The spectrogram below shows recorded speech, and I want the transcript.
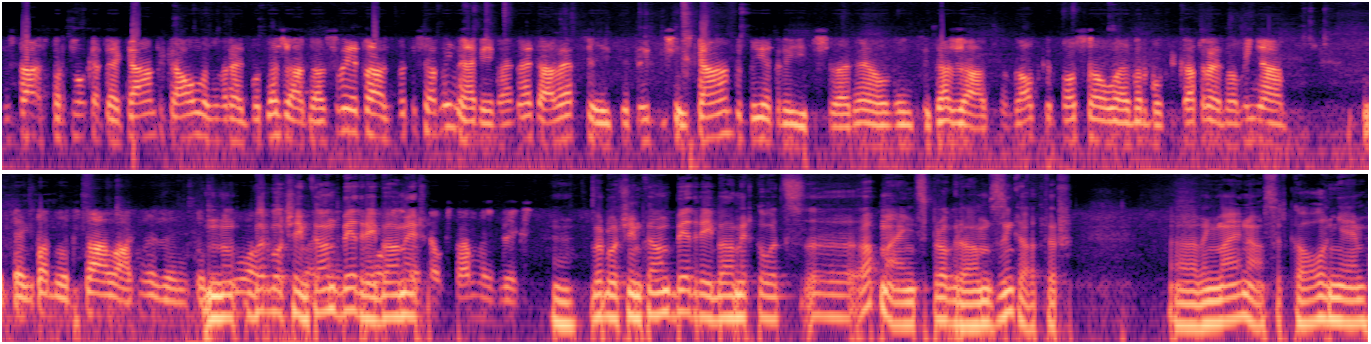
Es stāstu par to, ka tie kanta kauliņi varētu būt dažādās vietās, bet es jau minēju arī, vai ne, tā versija, ka ir šīs kanta biedrības, vai ne, un viņas ir dažādas. Un daudz, ka pasaulē varbūt katrai no viņām teikt, padodas tālāk. Nezinu, nu, no, varbūt šīm kantu biedrībām ir kaut kas tamlīdzīgs. Varbūt šīm kantu biedrībām ir kaut kāds uh, apmaiņas programmas, zin kā tur uh, viņi mainās ar kolņiem,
